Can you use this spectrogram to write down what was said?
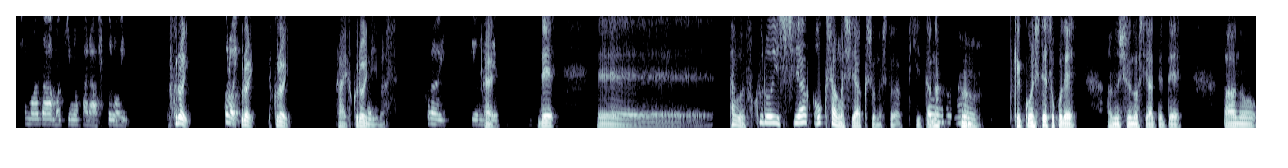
島田、牧之原、袋井。袋井袋井。袋井袋井はい袋井にいます。袋井。有名はいです。で、えー、多分袋井市役奥さんが市役所の人だって聞いたな。ううんんうん結婚してそこであの収納してやってて、あの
